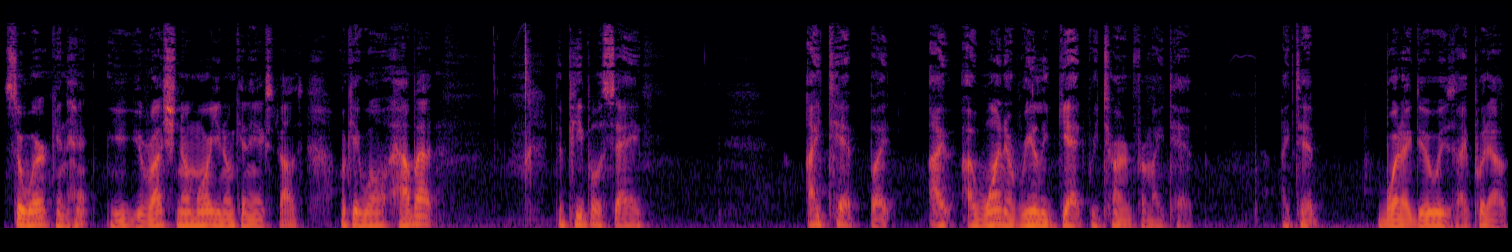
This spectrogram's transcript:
Still work and you, you rush no more, you don't get any extra dollars. Okay, well, how about the people say, I tip, but I, I want to really get return for my tip. I tip. What I do is I put out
